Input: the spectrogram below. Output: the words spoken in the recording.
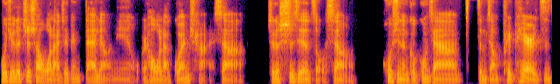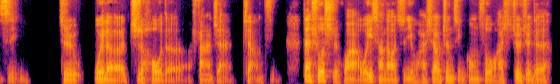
我觉得至少我来这边待两年，然后我来观察一下这个世界的走向，或许能够更加怎么讲，prepare 自己，就是为了之后的发展这样子。但说实话，我一想到以后还是要正经工作，我还是就觉得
